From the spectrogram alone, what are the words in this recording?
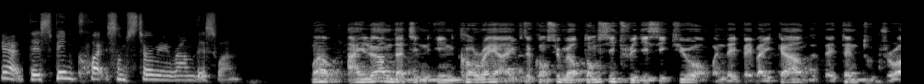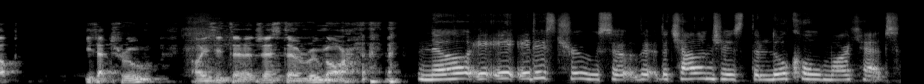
yeah, there's been quite some story around this one. Well, I learned that in, in Korea, if the consumer don't see 3D secure when they pay by card, they tend to drop is that true, or is it uh, just a rumor? no, it, it is true. So the, the challenge is the local market.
